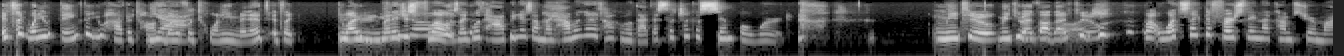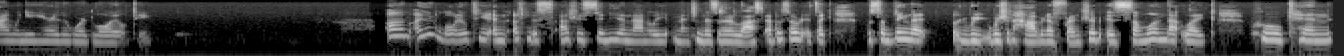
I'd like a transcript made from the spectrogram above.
it's like when you think that you have to talk about it for 20 minutes it's like do i mhm, really but it just know? flows. Like with happiness, I'm like, how am I going to talk about that? That's such like a simple word. me too me too i Oh thought my that too but what's like the first thing that comes to your mind when you hear the word loyalty? Um, I think loyalty, and uh, this actually, Cindy and Natalie mentioned this in their last episode. It's like something that we we should have in a friendship is someone that like who can,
